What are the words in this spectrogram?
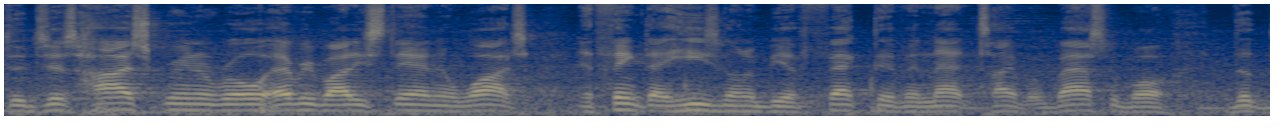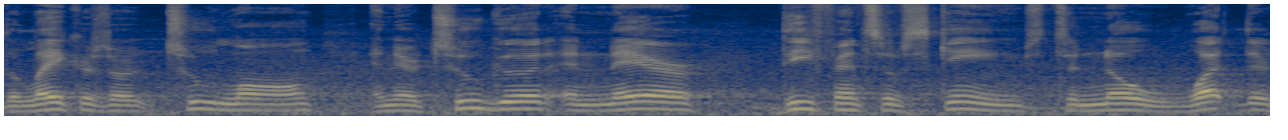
the, just high screen and roll, everybody stand and watch, and think that he's going to be effective in that type of basketball. The, the Lakers are too long and they're too good in their defensive schemes to know what they're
